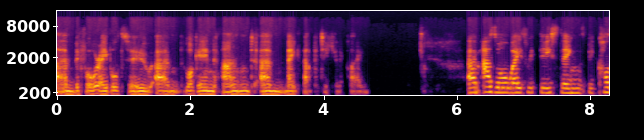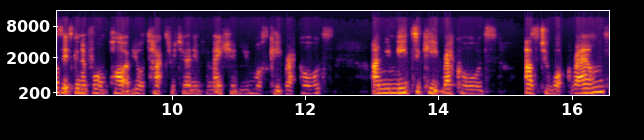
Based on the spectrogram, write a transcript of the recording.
um, before we're able to um, log in and um, make that particular claim. Um, as always with these things, because it's going to form part of your tax return information, you must keep records and you need to keep records as to what grounds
